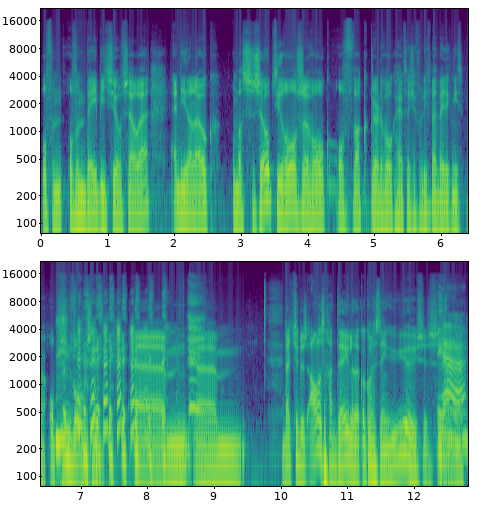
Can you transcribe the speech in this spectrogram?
Of een, of een babytje of zo. Hè? En die dan ook omdat ze zo op die roze wolk, of welke kleur de wolk heeft als je verliefd bent, weet ik niet. Maar op een wolk zit. um, um, dat je dus alles gaat delen. Dat ik ook wel eens denk, jezus, ja, ja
